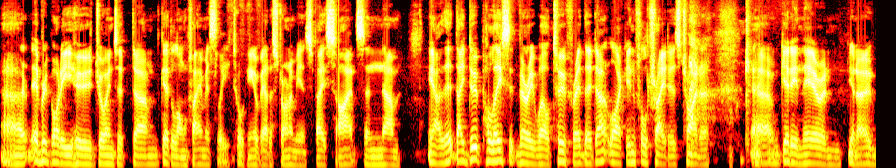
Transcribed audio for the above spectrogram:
uh, everybody who joins it um, get along famously, talking about astronomy and space science. And um, you know they, they, do police it very well too, Fred. They don't like infiltrators trying to okay. Um, get in there and you know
